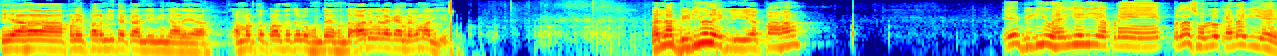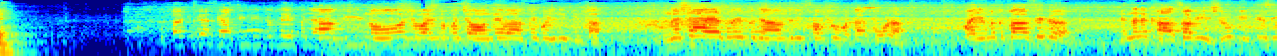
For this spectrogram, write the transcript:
ਤੇ ਆਹ ਆਪਣੇ ਪਰਮਜੀਤ ਅਕਾਲੀ ਵੀ ਨਾਲੇ ਆ। ਅਮਰਤਪਾਲ ਦਾ ਚਲੋ ਹੁੰਦਾ ਹੁੰਦਾ। ਆਜੋ ਕਰਾਂ ਕੈਮਰਾ ਘੁਮਾ ਲਈਏ। ਪਹਿਲਾਂ ਵੀਡੀਓ ਦੇਖ ਲਈਏ ਆਪਾਂ ਆਹ ਇਹ ਵੀਡੀਓ ਹੈਗੀ ਹੈ ਜੀ ਆਪਣੇ, ਪਹਿਲਾਂ ਸੁਣ ਲਓ ਕਹਿੰਦਾ ਕੀ ਹੈ ਬਚਾਉਣ ਦੇ ਵਾਸਤੇ ਕੁਝ ਨਹੀਂ ਕੀਤਾ। ਨਸ਼ਾ ਇਸ ਵੇਲੇ ਪੰਜਾਬ ਦੇ ਵਿੱਚ ਸਭ ਤੋਂ ਵੱਡਾ ਕੋੜ ਆ। ਭਾਈ ਅਮਰਪਾਲ ਸਿੰਘ, ਜਿਨ੍ਹਾਂ ਨੇ ਖਾਲਸਾ ਵੀਰ ਸ਼ੁਰੂ ਕੀਤੀ ਸੀ,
